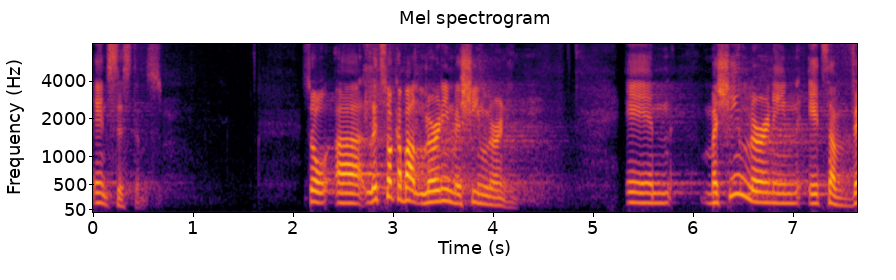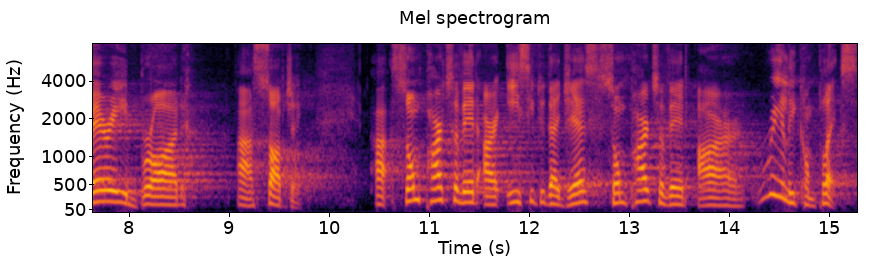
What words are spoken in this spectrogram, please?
and systems. So uh, let's talk about learning machine learning. In machine learning, it's a very broad uh, subject. Uh, some parts of it are easy to digest, some parts of it are really complex.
